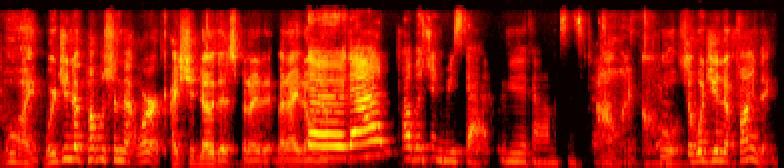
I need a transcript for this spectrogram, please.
boy. Where'd you end up publishing that work? I should know this, but I but I don't so know. That published in Restat, Review Economics and Statistics. Oh, what cool. So what'd you end up finding?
